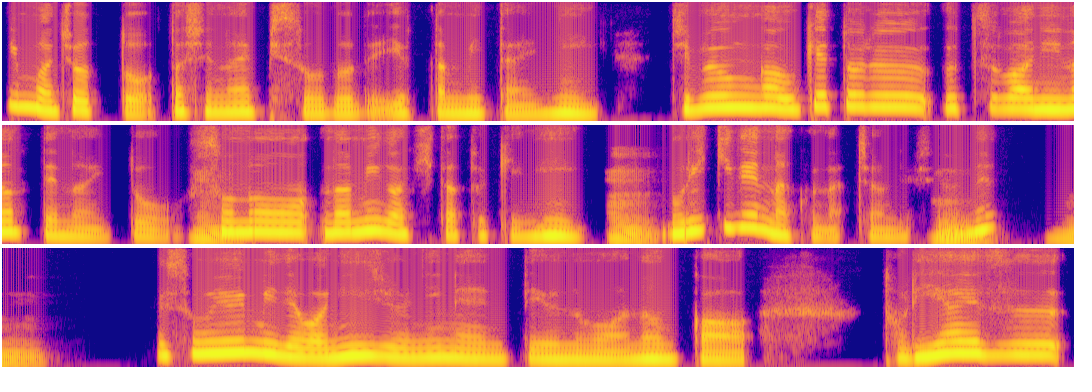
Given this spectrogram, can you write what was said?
今ちょっと私のエピソードで言ったみたいに、自分が受け取る器になってないと、うんその波が来た時にうん。乗り切れなくなっちゃうんですよね。うん。でそういう意味では22年っていうのはなんか、とりあえず、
